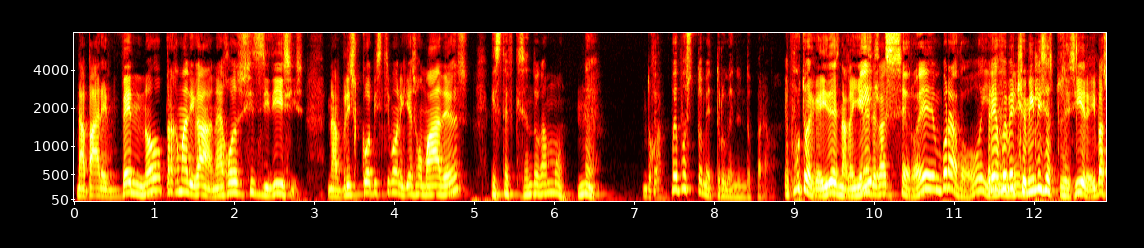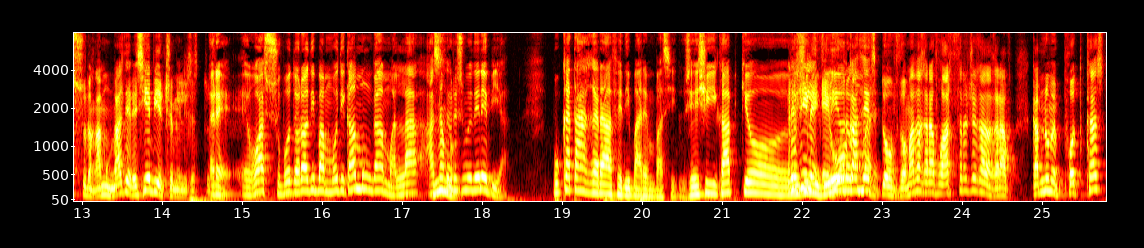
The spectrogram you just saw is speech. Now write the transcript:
Να παρεμβαίνω πραγματικά, να έχω συζητήσεις, να βρίσκω επιστημονικές ομάδες Πιστεύεις δεν το κάνουν. ναι, δεν το κάνω. Ε, Πώς το μετρούμε το πράγμα; Ε, πού το έκανε, είδες να γίνεται Ε, κάτι; ξέρω, ε, μπορώ να δω. όχι, Ρε, αφού ε, είπες ναι. και μίλησες τους εσύ ρε, είπα σου να κάνουν κάτι ρε, εσύ έπιες και μίλησες τους. Ρε, εγώ ας σου πω τώρα ότι είπαμε ότι κάνουν κάνουν, αλλά ας Να μου. θεωρήσουμε την έπεια. Πού καταγράφεται η παρέμβασή τους. Έχει κάποιο... Ρε έχει φίλε, βιβλίο, εγώ ρε, κάθε κομπάρε. εβδομάδα γράφω άρθρα και καταγράφω. Κάνουμε podcast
